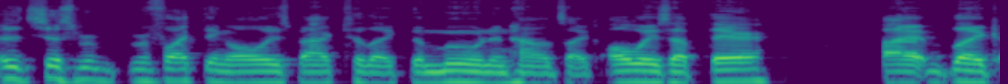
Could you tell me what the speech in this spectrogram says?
it's just re- reflecting always back to like the moon and how it's like always up there. I like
